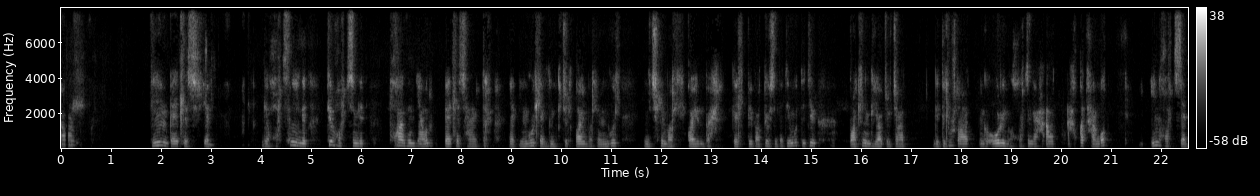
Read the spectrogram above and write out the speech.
яваал. Тийм байдлаас яг ингээ хувцсны ингээд тэр хувцс ингээд тухайн хүнд ямар байдлаас харагдах яг ингүүл яг ингэчүүл гоё юм болов ингүүл ингэчих юм бол гоё юм байх гэж би боддог гэсэн та тэнгуүтээ тэр бодол нь ингээ явж явж байгаа ингээ дэлгүүрт ороод ингээ өөрөө ингээ хувц ингээ авах гээд хангууд энэ хувцс яг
